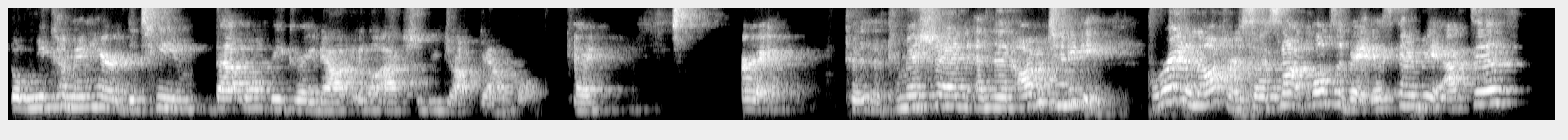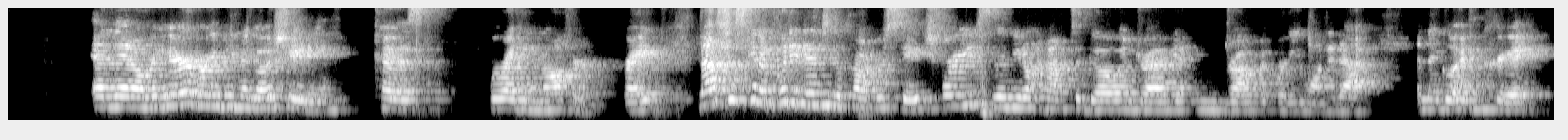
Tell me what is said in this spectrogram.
but when you come in here, the team, that won't be grayed out, it'll actually be dropped downable, okay? All right, commission, and then opportunity, we're an offer, so it's not cultivate, it's gonna be active. And then over here, we're gonna be negotiating, because we're writing an offer, right? That's just gonna put it into the proper stage for you, so then you don't have to go and drag it and drop it where you want it at, and then go ahead and create.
